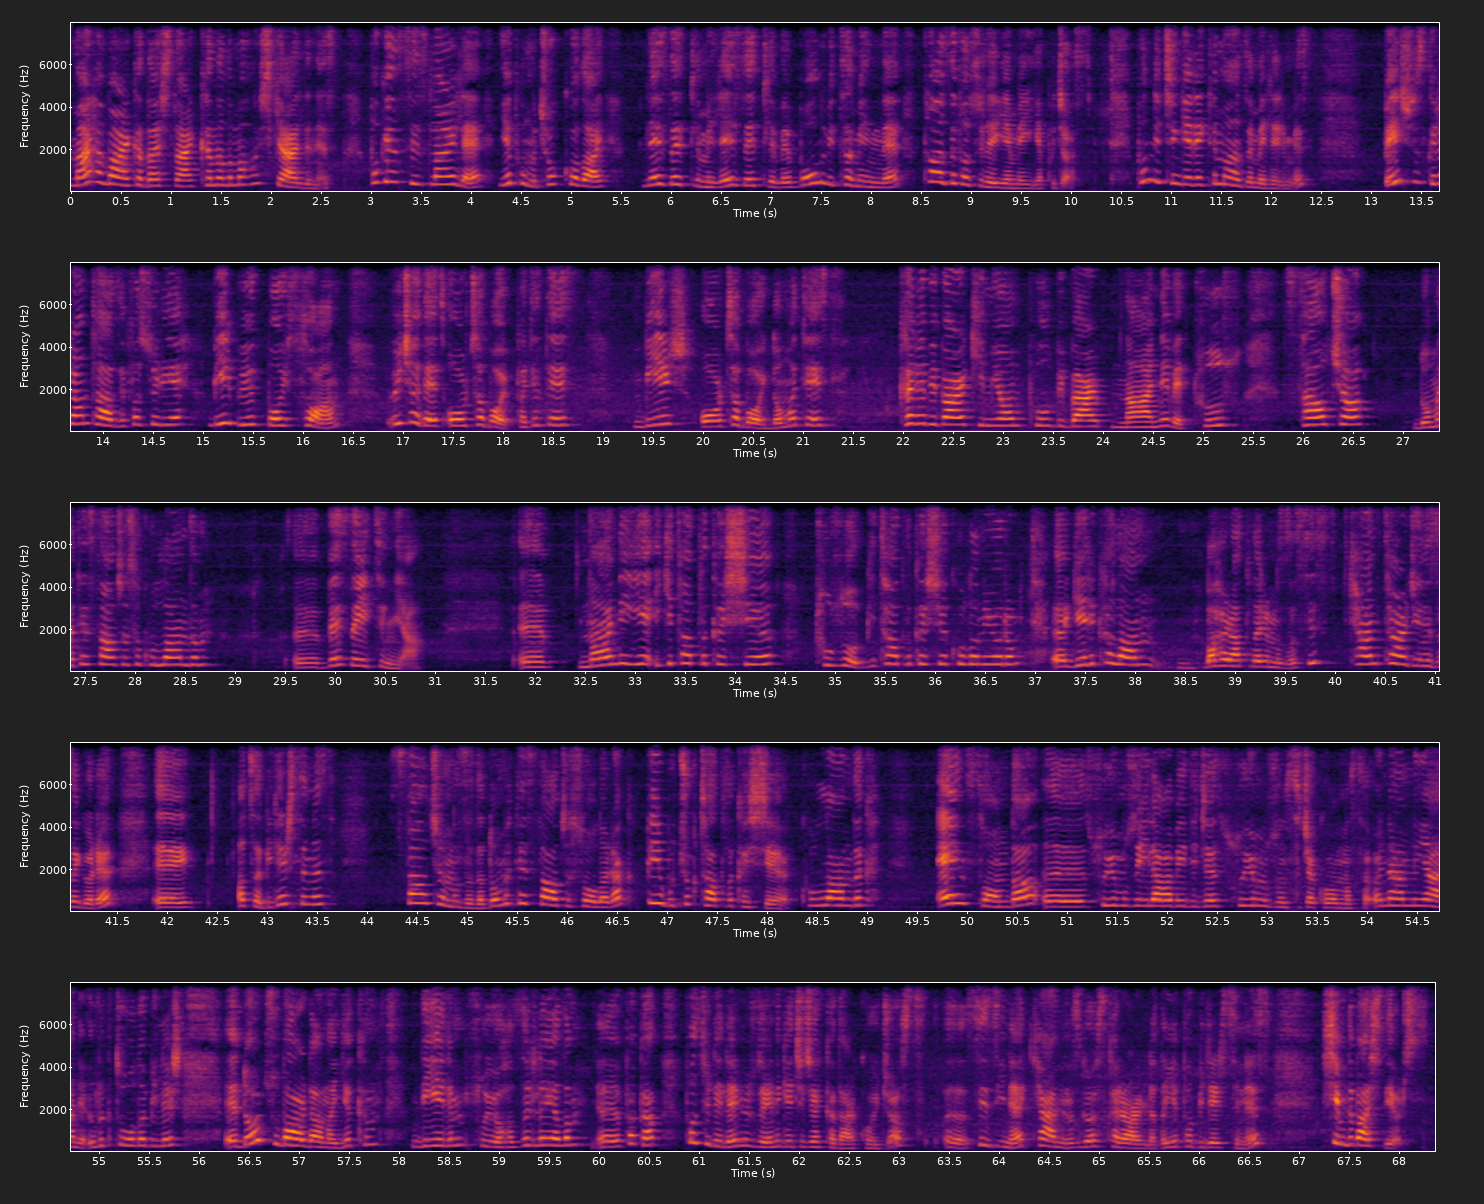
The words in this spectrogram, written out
Merhaba arkadaşlar, kanalıma hoş geldiniz. Bugün sizlerle yapımı çok kolay, lezzetli mi lezzetli ve bol vitaminli taze fasulye yemeği yapacağız. Bunun için gerekli malzemelerimiz 500 gram taze fasulye, 1 büyük boy soğan, 3 adet orta boy patates, 1 orta boy domates, karabiber, kimyon, pul biber, nane ve tuz, salça, domates salçası kullandım e, ve zeytinyağı. E, naneyi 2 tatlı kaşığı, tuzu 1 tatlı kaşığı kullanıyorum. E, geri kalan baharatlarımızı siz kendi tercihinize göre e, atabilirsiniz. Salçamızı da domates salçası olarak 1,5 tatlı kaşığı kullandık. En sonda e, suyumuzu ilave edeceğiz. Suyumuzun sıcak olması önemli yani ılık da olabilir. E, 4 su bardağına yakın diyelim suyu hazırlayalım. E, fakat fasulyelerin üzerine geçecek kadar koyacağız. E, siz yine kendiniz göz kararıyla da yapabilirsiniz. Şimdi başlıyoruz.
